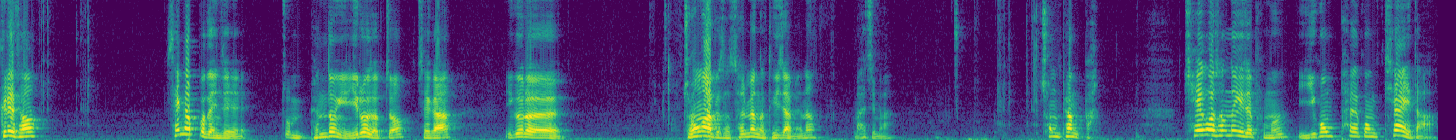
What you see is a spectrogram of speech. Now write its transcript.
그래서 생각보다 이제 좀 변동이 이루어졌죠. 제가 이거를 종합해서 설명을 드리자면은 마지막 총평가. 최고 성능의 제품은 2080 Ti다.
